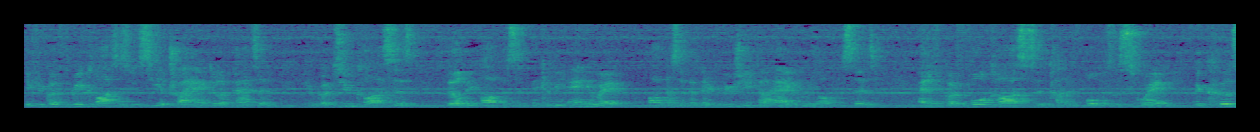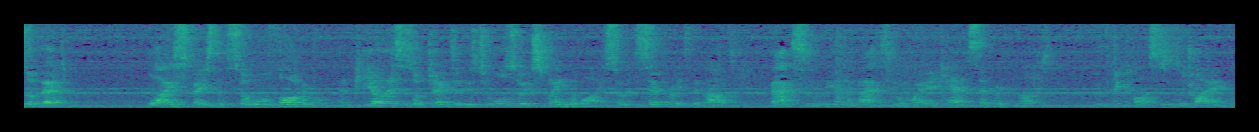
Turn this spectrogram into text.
if you've got three classes, you see a triangular pattern. If you've got two classes, they'll be opposite. They can be anywhere opposite, but they're usually diagonally opposite. And if you've got four classes, it kind of forms a square because of that y space that's so orthogonal. And PLS's objective is to also explain the y, so it separates them out maximally, and the maximum way it can separate them out the three classes is a triangle.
